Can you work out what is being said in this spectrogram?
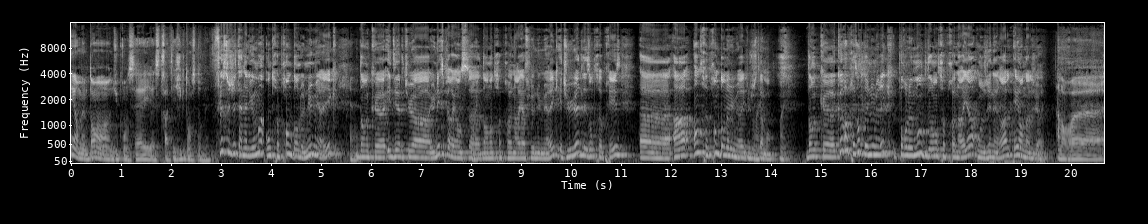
et en même temps euh, du conseil stratégique dans ce domaine. Le sujet d'Analiuma, entreprendre dans le numérique. Donc, euh, Idir, tu as une expérience euh, dans l'entrepreneuriat flux numérique et tu aides les entreprises euh, à entreprendre dans le numérique, justement. ouais. Donc, euh, que représente le numérique pour le monde de l'entrepreneuriat en général et en Algérie Alors, euh,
